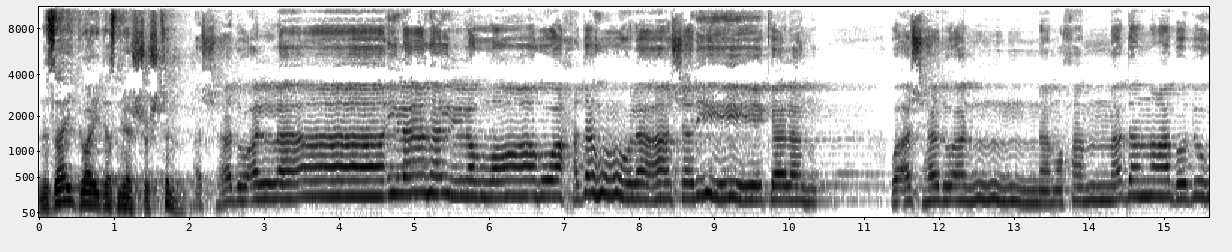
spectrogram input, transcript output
نزای دوای دەستنوێ شوشتن أشهد أن لا إله إلا الله وحده لا شريك له وأشهد أن محمدا عبده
